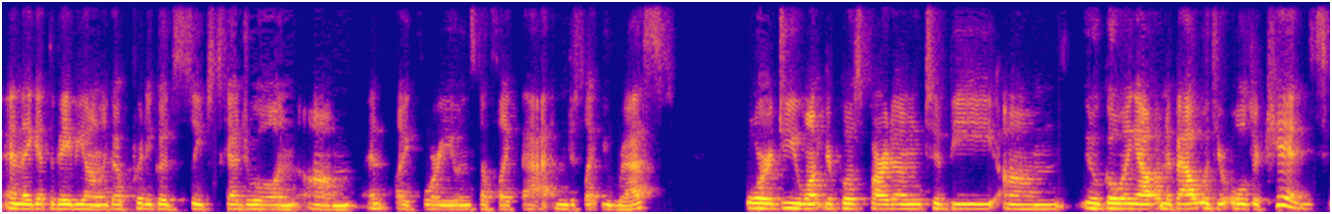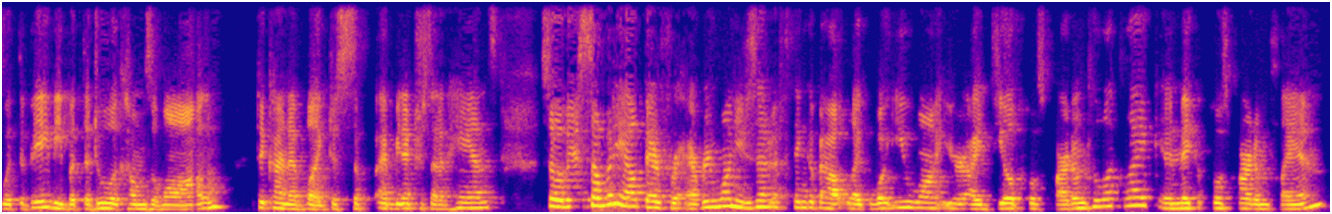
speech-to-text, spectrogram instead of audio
And they get the baby on like a pretty good sleep schedule and um and like for you and stuff like that and just let you rest. Or do you want your postpartum to be um, you know, going out and about with your older kids with the baby, but the doula comes along to kind of like just I mean extra set of hands. So there's somebody out there for everyone. You just have to think about like what you want your ideal postpartum to look like and make a postpartum plan,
